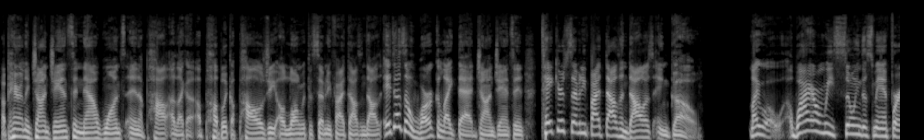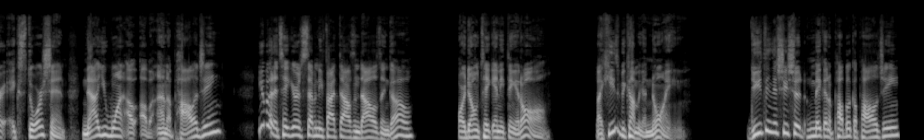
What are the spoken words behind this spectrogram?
Apparently, John Jansen now wants an apo- like a, a public apology along with the seventy five thousand dollars. It doesn't work like that, John Jansen. Take your seventy five thousand dollars and go. Like, why aren't we suing this man for extortion? Now you want a, a, an apology? You better take your $75,000 and go, or don't take anything at all. Like, he's becoming annoying. Do you think that she should make a public apology?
